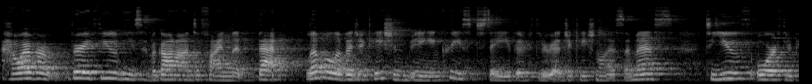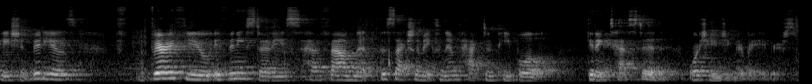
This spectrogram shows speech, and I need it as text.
However, very few of these have gone on to find that that level of education being increased, say either through educational SMS to youth or through patient videos, very few, if any, studies have found that this actually makes an impact in people getting tested, or changing their behaviors.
